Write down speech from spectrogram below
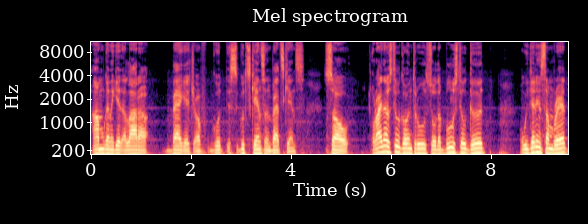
I'm gonna get a lot of baggage of good good scans and bad scans. So, right now still going through. So the blue still good. We're getting some red,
